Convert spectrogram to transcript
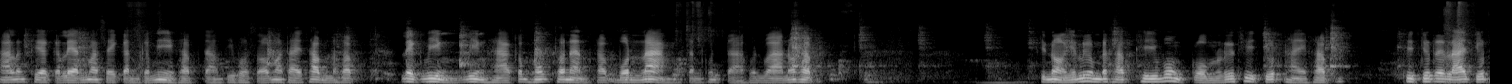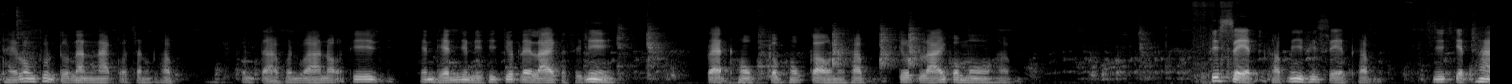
หาลังเทียกับแลนมาใส่กันก็มีครับ ตามที่พศมาทายถ้ำนะครับ เลขวิ่งวิ่งหากับหกเท่านั้นครับ บนล่างสันคุณตาคุณวาเนาะครับพี่น้องอย่าลืมนะครับ ที่วงกลมหรือที่จุดให้ครับ ที่จุดหลายๆจุดให้ลงทุนตัวนั้นหนักกว่าสันครับคุณตาคุณวาเนาะที่เห็นเห็นอยู่นี่ที่จุดหลายๆก็สิมี แปดหกกับหกเก่านะครับ จุดหลายกว่าโมครับ พิเศษครับนี่พิเศษครับ นี่เจ็ดห้า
